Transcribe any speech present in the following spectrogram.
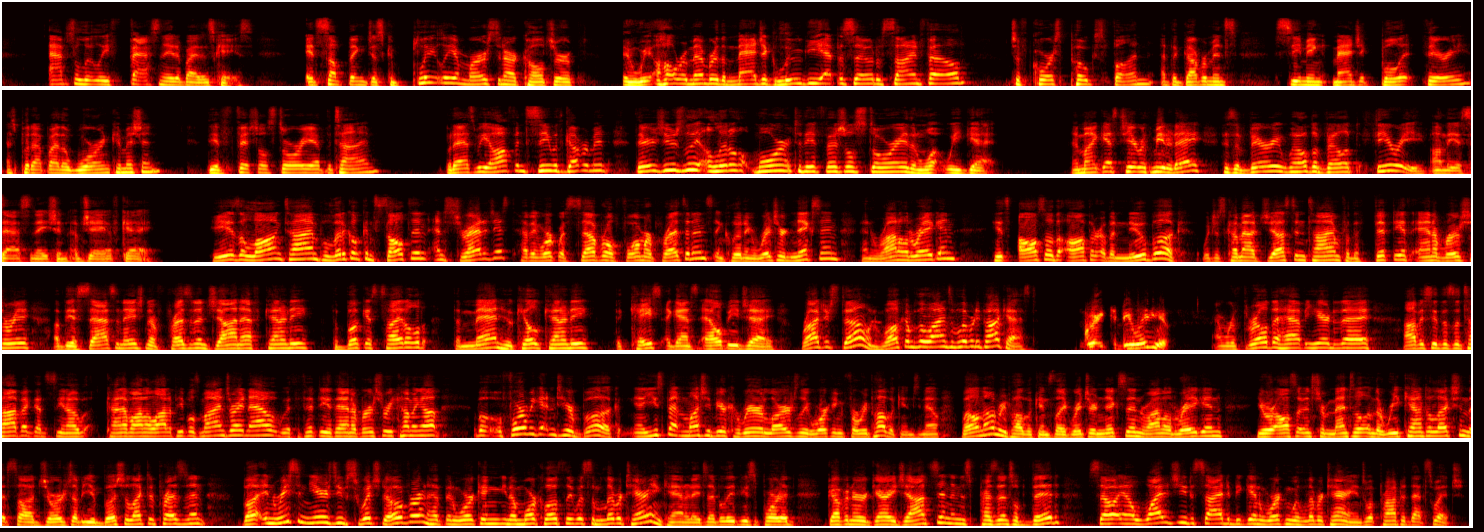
absolutely fascinated by this case. It's something just completely immersed in our culture. And we all remember the magic loogie episode of Seinfeld, which of course pokes fun at the government's seeming magic bullet theory as put out by the Warren Commission, the official story at the time. But as we often see with government, there's usually a little more to the official story than what we get. And my guest here with me today has a very well developed theory on the assassination of JFK. He is a longtime political consultant and strategist, having worked with several former presidents, including Richard Nixon and Ronald Reagan. He is also the author of a new book, which has come out just in time for the 50th anniversary of the assassination of President John F. Kennedy. The book is titled The Man Who Killed Kennedy, The Case Against LBJ. Roger Stone, welcome to the Lions of Liberty podcast. Great to be with you. And we're thrilled to have you here today. Obviously, this is a topic that's, you know, kind of on a lot of people's minds right now with the 50th anniversary coming up. But before we get into your book, you, know, you spent much of your career largely working for Republicans, you know, well-known Republicans like Richard Nixon, Ronald Reagan. You were also instrumental in the recount election that saw George W. Bush elected president. But in recent years, you've switched over and have been working, you know, more closely with some libertarian candidates. I believe you supported Governor Gary Johnson in his presidential bid. So, you know, why did you decide to begin working with libertarians? What prompted that switch?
